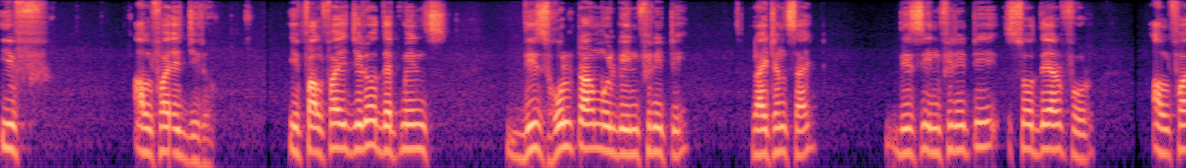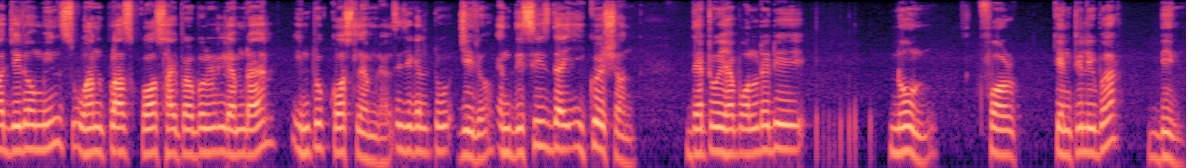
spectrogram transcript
If alpha is 0, if alpha is 0 that means this whole term will be infinity right hand side this infinity. So, therefore, alpha 0 means 1 plus cos hyperbolic lambda l into cos lambda l is equal to 0 and this is the equation that we have already known for cantilever beam.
